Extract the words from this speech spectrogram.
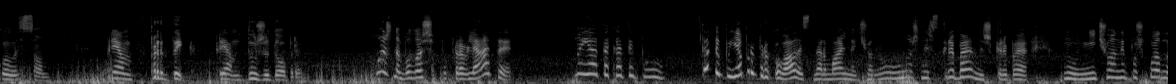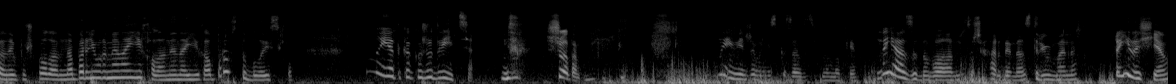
колесом. Прям впритик, прям дуже добре. Можна було ще поправляти. Ну я така, типу, та типу, я припаркувалась нормально, що ну воно ж не шкребе, не шкребе. Ну нічого не пошкодила, не пошкодила. На бордюр не наїхала, не наїхала, просто близько. Ну я така кажу, дивіться, що там? Ну і він же мені сказав навпаки. Ну я задоволена, дуже гарний настрій у мене. Приїду ще.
